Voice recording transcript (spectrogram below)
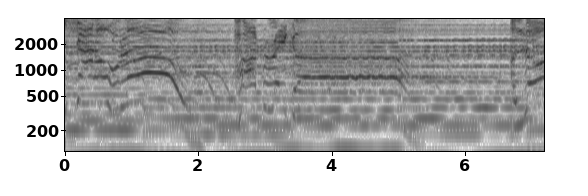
shadow of love, heartbreaker. Alone.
